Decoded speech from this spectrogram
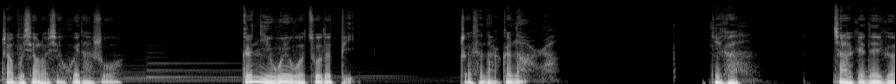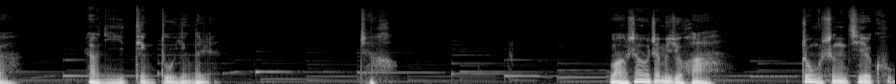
丈夫笑了笑，回答说：“跟你为我做的比，这才哪儿跟哪儿啊？你看。”嫁给那个让你一定赌赢的人，真好。网上有这么一句话：“众生皆苦，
